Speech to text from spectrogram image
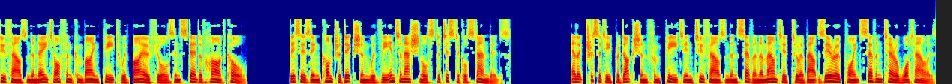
2008 often combine peat with biofuels instead of hard coal. This is in contradiction with the international statistical standards. Electricity production from peat in 2007 amounted to about 0.7 terawatt-hours.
